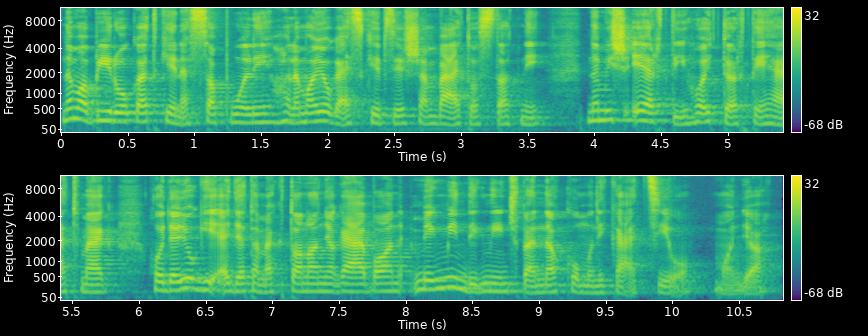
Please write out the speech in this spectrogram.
Nem a bírókat kéne szapulni, hanem a jogászképzésen változtatni. Nem is érti, hogy történhet meg, hogy a jogi egyetemek tananyagában még mindig nincs benne a kommunikáció, mondja.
